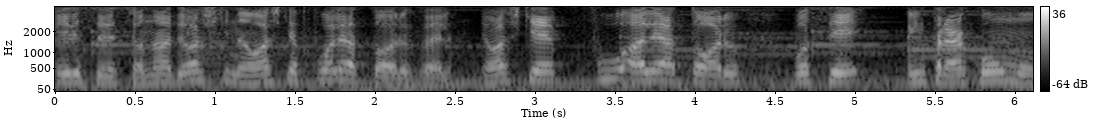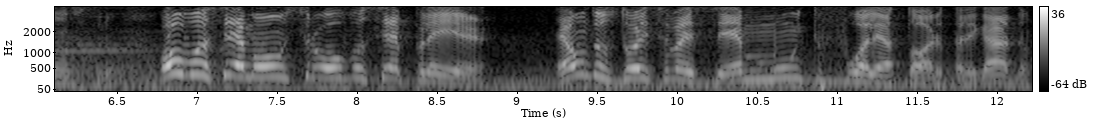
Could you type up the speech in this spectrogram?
ele selecionado? Eu acho que não. Eu acho que é full aleatório, velho. Eu acho que é full aleatório você entrar com um monstro. Ou você é monstro ou você é player. É um dos dois que vai ser. É muito full aleatório, tá ligado?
